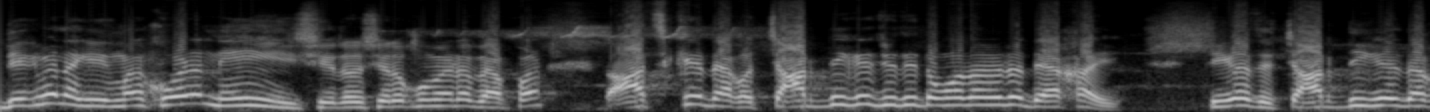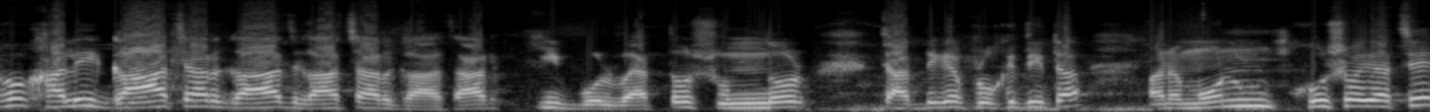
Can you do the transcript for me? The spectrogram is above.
দেখবে নাকি? মানে খুব একটা নেই। সের- সেরকম একটা ব্যাপার। আজকে দেখো, চারদিকে যদি তোমাদের আমি এটা দেখাই, ঠিক আছে? চারদিকে দেখো, খালি গাছ আর গাছ গাছ আর গাছ। আর কি বলব, এত সুন্দর চারদিকে প্রকৃতিটা। মানে মন খুশ হয়ে যাচ্ছে।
